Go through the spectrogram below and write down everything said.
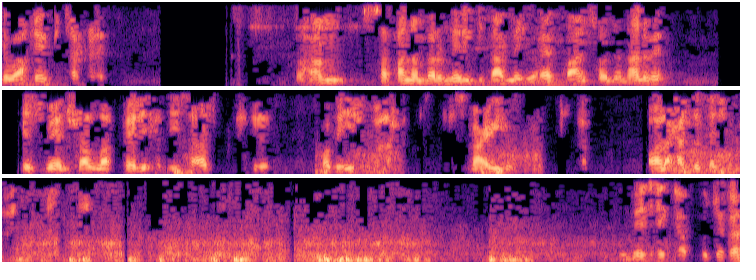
کے واقعے بھی چل رہے تو ہم صفحہ نمبر میری کتاب میں جو ہے پانچ سو ننانوے، اس میں انشاءاللہ پہلی حدیث آج پڑھیں گے اسماعیل قال حدث امید ہے کہ آپ کو جگہ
